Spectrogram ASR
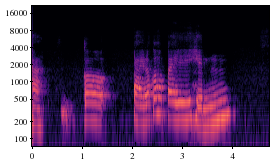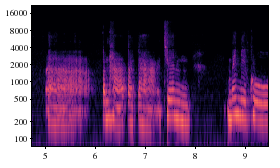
ค่ะ ก็ไปแล้วก็ไปเห็นอ่าปัญหาต่างๆ เช่นไม่มีครัว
